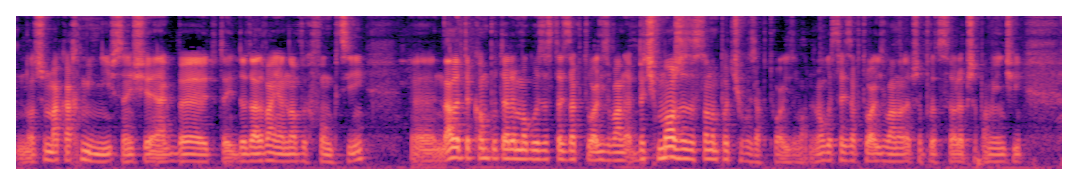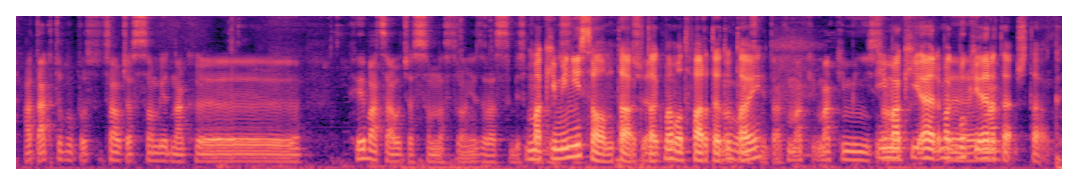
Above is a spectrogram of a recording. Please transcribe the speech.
no, czy Macach mini, w sensie jakby tutaj dodawania nowych funkcji. E, No ale te komputery mogły zostać zaktualizowane, być może zostaną po cichu zaktualizowane, mogły zostać zaktualizowane lepsze procesory, lepsze pamięci, a tak to po prostu cały czas są jednak, e, chyba cały czas są na stronie, zaraz sobie sprawdzę, Maki Mini są, tak, czy tak, mam otwarte no tutaj. Właśnie, tak, Maki, Maki Mini są. I Maki R, MacBooki E, R Mac- też, tak.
